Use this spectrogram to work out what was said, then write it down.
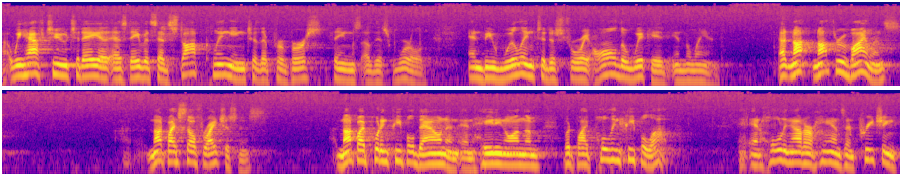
Uh, we have to today, as David said, stop clinging to the perverse things of this world and be willing to destroy all the wicked in the land. Uh, not, not through violence, uh, not by self righteousness, not by putting people down and, and hating on them, but by pulling people up and holding out our hands and preaching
